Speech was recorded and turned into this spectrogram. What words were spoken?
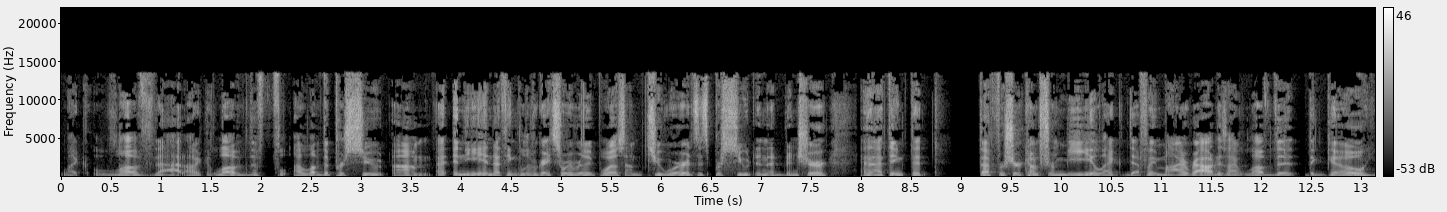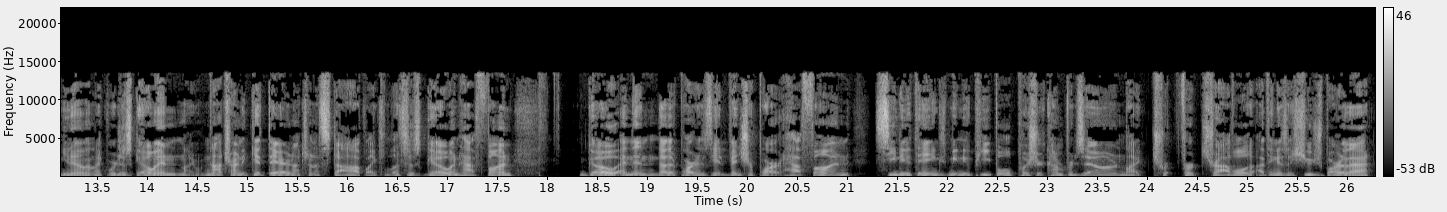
like love that. I like love the, I love the pursuit. Um, in the end, I think live a great story really boils down to two words: it's pursuit and adventure. And I think that that for sure comes from me. Like definitely my route is I love the the go. You know, like we're just going. Like I'm not trying to get there, not trying to stop. Like let's just go and have fun go and then the other part is the adventure part have fun see new things meet new people push your comfort zone like tr- for travel i think is a huge part of that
